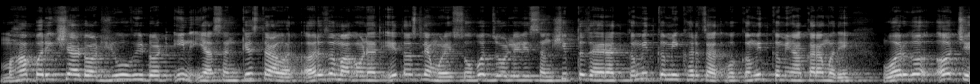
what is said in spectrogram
Mahapariksha dot G O V dot in या संकेतस्थळावर अर्ज मागवण्यात येत असल्यामुळे सोबत जोडलेली संक्षिप्त जाहिरात कमीत कमी खर्चात व कमीत कमी आकारामध्ये वर्ग अ चे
